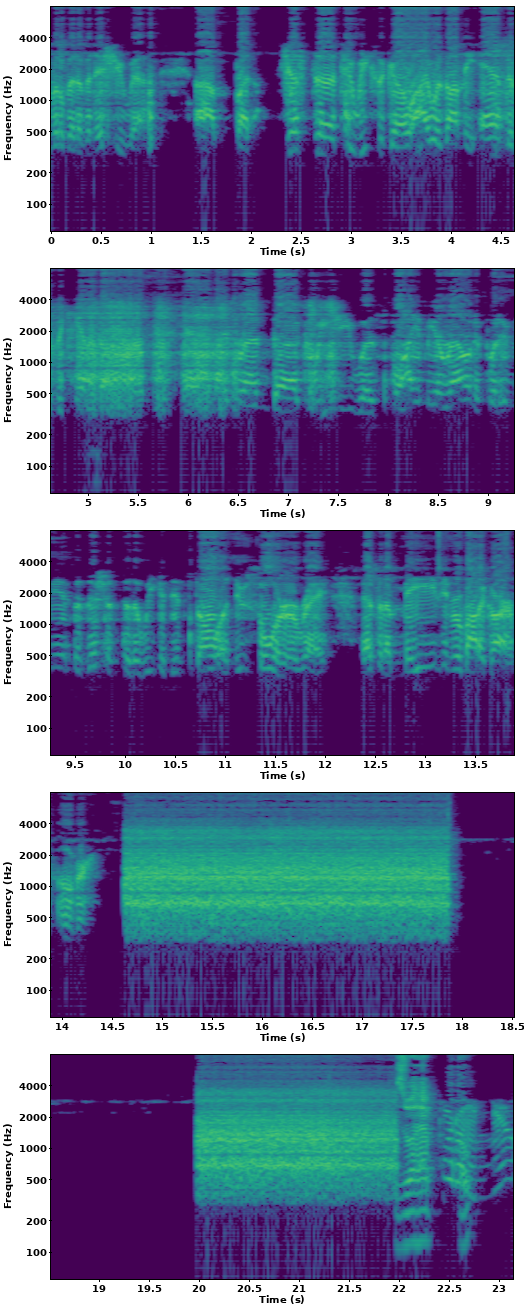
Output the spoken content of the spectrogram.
little bit of an issue with. Um, but just uh, two weeks ago, I was on the end of the Canadarm, and my friend uh, Koichi was flying me around and putting me in position so that we could install a new solar array. That's an amazing robotic arm. Over. This is what happened. Get a Oh, new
